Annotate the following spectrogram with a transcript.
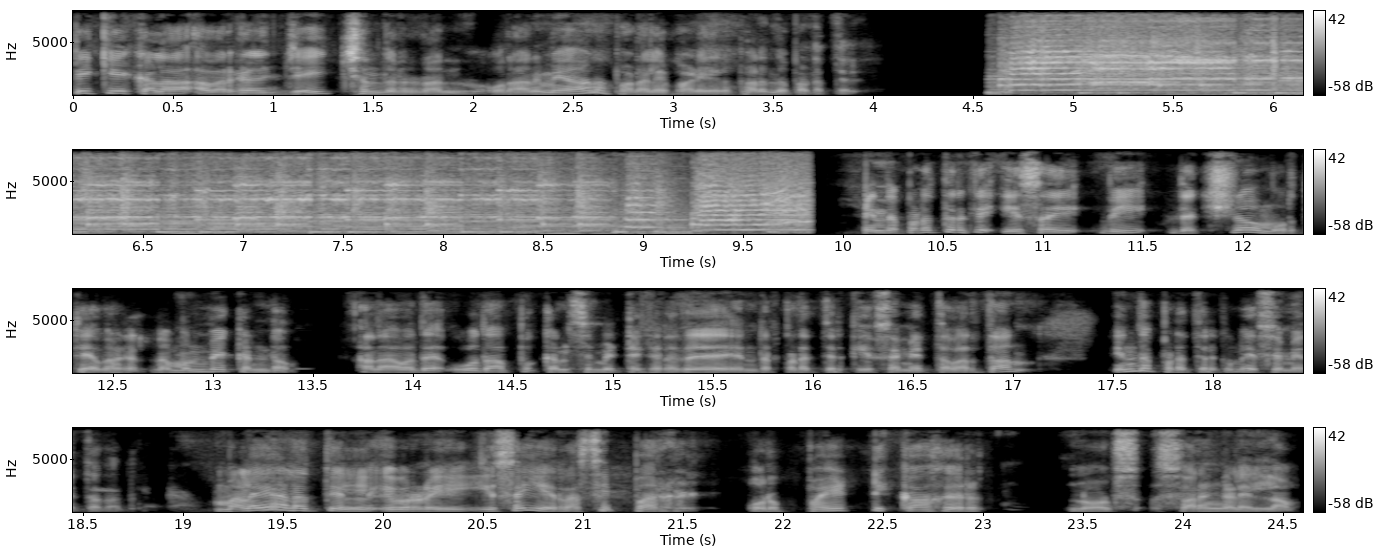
டி. கே. கலா அவர்கள் ஜெயச்சந்திரனுடன் ஒரு அருமையான பாடலை பாடியிருப்பார் இந்த படத்தில். இந்த படத்திற்கு இசை வி. தட்சிணாமூர்த்தி அவர்கள் நம் முன்பே கண்டோம். அதாவது ஊதாப்பு கன்சமிட்டுகிறது என்ற படத்திற்கு இசையமைத்தவர் தான் இந்த படத்திற்கும் இசையமைத்தவர். மலையாளத்தில் இவருடைய இசையை ரசிப்பார்கள். ஒரு பயட்டிக்காக இருக்கும் நோட்ஸ் ஸ்வரங்கள் எல்லாம்.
